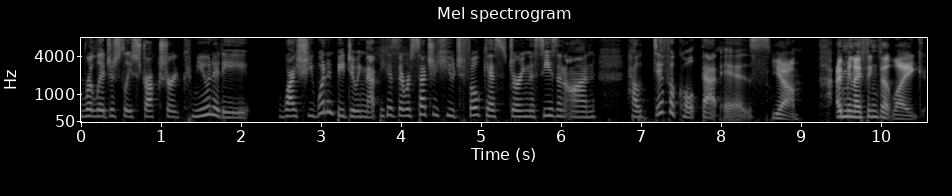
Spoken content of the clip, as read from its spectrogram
religiously structured community why she wouldn't be doing that because there was such a huge focus during the season on how difficult that is Yeah. I mean, I think that like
